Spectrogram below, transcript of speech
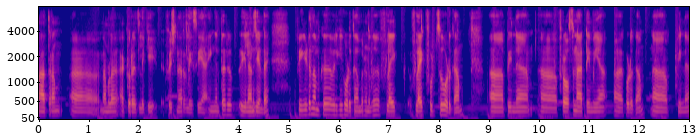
മാത്രം നമ്മൾ അക്വറിയത്തിലേക്ക് ഫിഷിനെ റിലീസ് ചെയ്യുക ഇങ്ങനത്തെ ഒരു രീതിയിലാണ് ചെയ്യേണ്ടത് ഫീഡ് നമുക്ക് അവർക്ക് കൊടുക്കാൻ പറ്റുന്നത് ഫ്ലേക്ക് ഫ്ലേക്ക് ഫുഡ്സ് കൊടുക്കാം. പിന്നെ ഫ്രോസൺ ആർട്ടിമിയ കൊടുക്കാം. പിന്നെ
